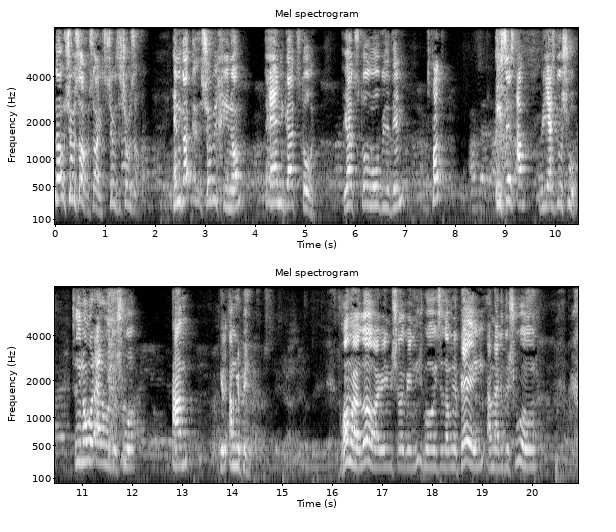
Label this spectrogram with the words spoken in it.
no, Shem Esachar, sorry, Shem is a Shem Esachar. And he got uh, Shem Echino, and he got stolen. Got stolen, will be the din? Spot. He says, I'm, but he has to do a shul. He says, you know what, I don't want to do a shul. I'm, I'm going to pay. He says, I'm going to pay. I'm not going to do shul. A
